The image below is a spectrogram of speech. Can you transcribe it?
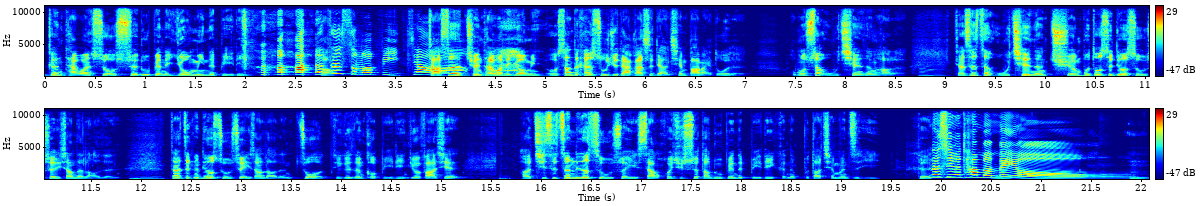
跟台湾所有睡路边的游民的比例，这什么比较啊？假设全台湾的游民，我上次看数据大概是两千八百多人，我们算五千人好了。假设这五千人全部都是六十五岁以上的老人，那这个六十五岁以上老人做一个人口比例，你就会发现，啊，其实真的六十五岁以上会去睡到路边的比例，可能不到千分之一。对，那是因为他们没有，嗯，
